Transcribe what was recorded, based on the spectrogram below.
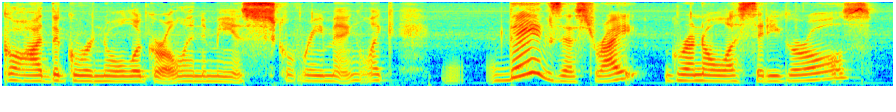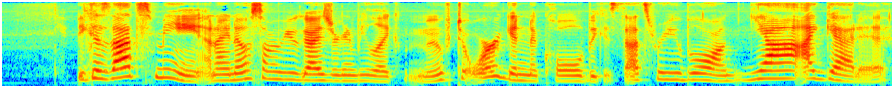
God, the granola girl in me is screaming. Like, they exist, right? Granola city girls. Because that's me. And I know some of you guys are to be like, move to Oregon, Nicole, because that's where you belong. Yeah, I get it.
